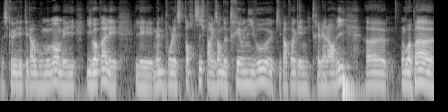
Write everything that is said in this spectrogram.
parce qu'il était là au bon moment, mais il ne voit pas les, les, même pour les sportifs par exemple de très haut niveau euh, qui parfois gagnent très bien leur vie, euh, on voit pas, euh,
